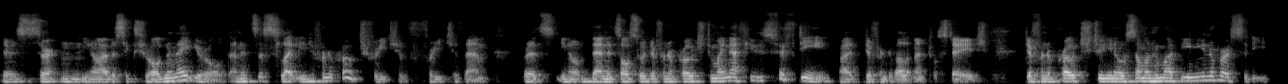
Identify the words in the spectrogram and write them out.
There's certain, you know, I have a six-year-old and an eight-year-old, and it's a slightly different approach for each of for each of them but it's you know then it's also a different approach to my nephew who's 15 right different developmental stage different approach to you know someone who might be in university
